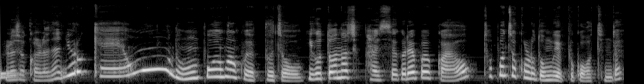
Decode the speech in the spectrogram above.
블러셔 컬러는 이렇게 어머 너무 뽀용하고 예쁘죠? 이것도 하나씩 발색을 해볼까요? 첫 번째 컬러 너무 예쁠 것 같은데?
